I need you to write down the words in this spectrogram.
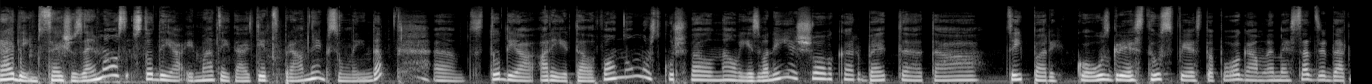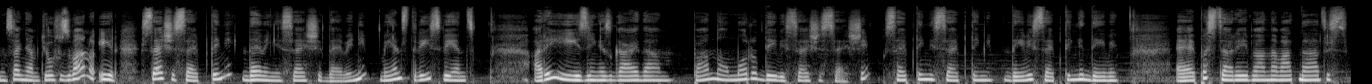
Raidījums Ceļš uz Zemes studijā ir mācītājs Girts Prāmnieks un Linda. Uh, studijā arī ir telefona numurs, kurš vēl nav iezvanījies šovakar, bet uh, tā cipari, ko uzgriezt, uzspiest pa pogām, lai mēs sadzirdētu un saņemtu jūsu zvanu, ir 67, 969, 131. Arī īsiņas gaidām pa numuru 266, 77, 272. E-pasts arī vēl nav atnācis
